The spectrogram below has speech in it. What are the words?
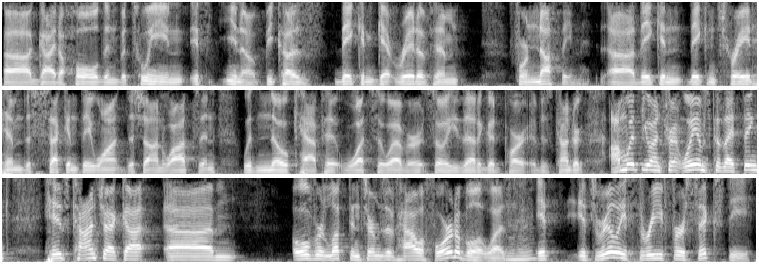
uh, guy to hold in between if you know because they can get rid of him for nothing. Uh, they can they can trade him the second they want Deshaun Watson with no cap hit whatsoever. So he's at a good part of his contract. I'm with you on Trent Williams because I think his contract got um, overlooked in terms of how affordable it was. It it's really three for sixty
